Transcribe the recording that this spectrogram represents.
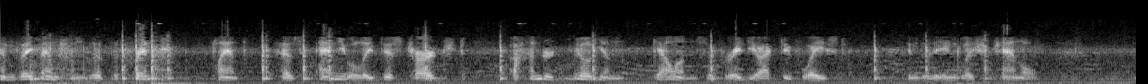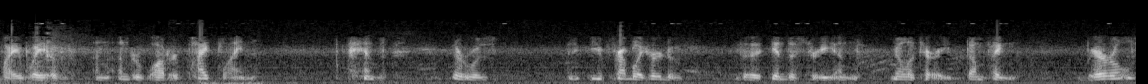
and they mentioned that the French plant has annually discharged 100 million gallons of radioactive waste into the English Channel by way of an underwater pipeline. And there was, you've probably heard of the industry and military dumping barrels,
